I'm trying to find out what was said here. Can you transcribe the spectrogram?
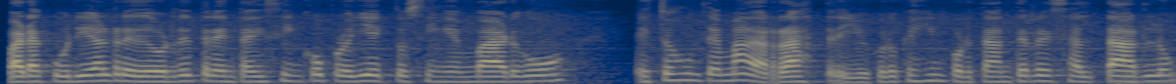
para cubrir alrededor de 35 proyectos. Sin embargo, esto es un tema de arrastre. Yo creo que es importante resaltarlo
